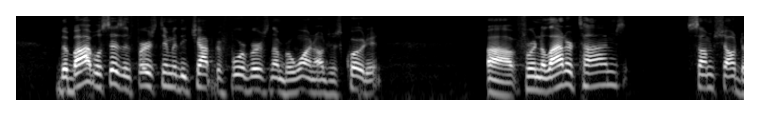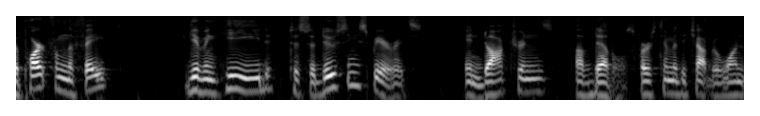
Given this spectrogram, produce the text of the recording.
the Bible says in 1 Timothy chapter 4, verse number 1, I'll just quote it. Uh, For in the latter times some shall depart from the faith, giving heed to seducing spirits and doctrines of devils. 1 Timothy chapter 1,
